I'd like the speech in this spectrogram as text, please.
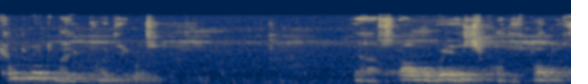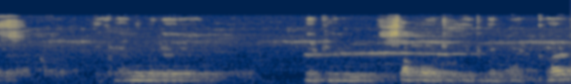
complete my project. Are strong wish for this purpose. If anybody they can support, it will be quite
